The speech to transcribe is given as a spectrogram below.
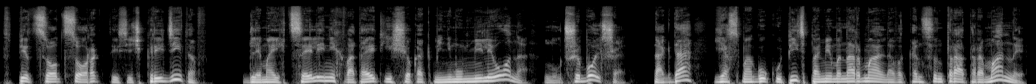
в 540 тысяч кредитов. Для моих целей не хватает еще как минимум миллиона, лучше больше. Тогда я смогу купить помимо нормального концентратора манны,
